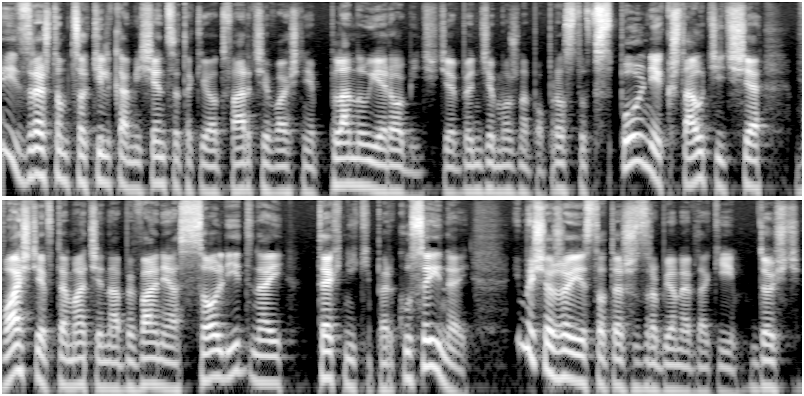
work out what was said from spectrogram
i zresztą co kilka miesięcy takie otwarcie właśnie planuję robić, gdzie będzie można po prostu wspólnie kształcić się właśnie w temacie nabywania solidnej techniki perkusyjnej. I myślę, że jest to też zrobione w taki dość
